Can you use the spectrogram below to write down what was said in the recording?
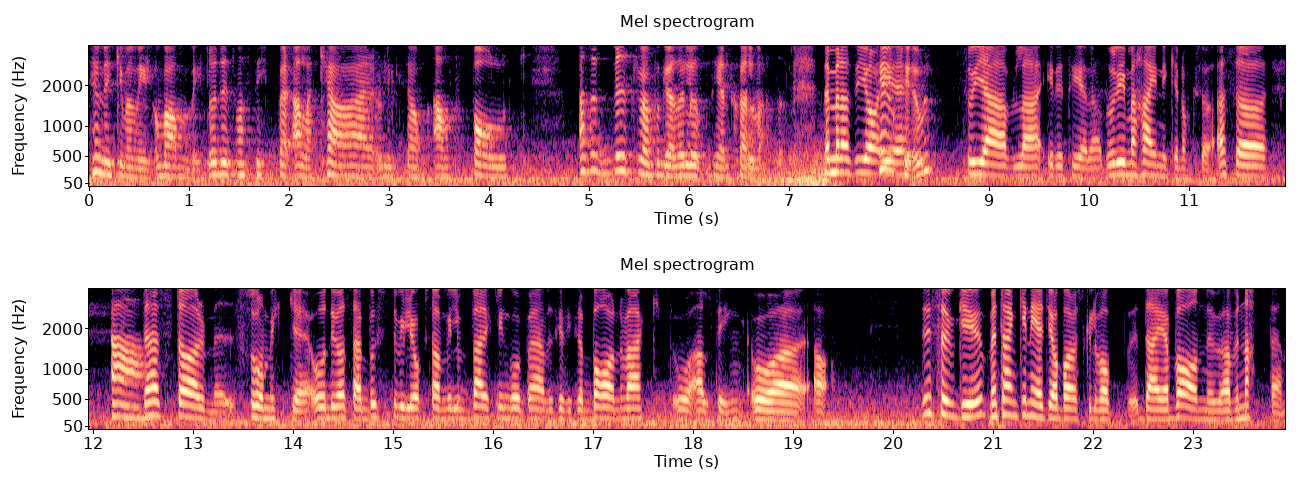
hur mycket man vill och vad man vill. Och du vet, man slipper alla köer och liksom allt folk. Alltså vi ska vara på Gröna Lund helt själva typ. Nej men alltså jag Hur är kul? så jävla irriterad och det är med Heineken också. Alltså Ah. det här stör mig så mycket och det var så här Buster ville ju också, han ville verkligen gå på det här, vi ska fixa barnvakt och allting och ja. Det suger ju, men tanken är att jag bara skulle vara där jag var nu över natten.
